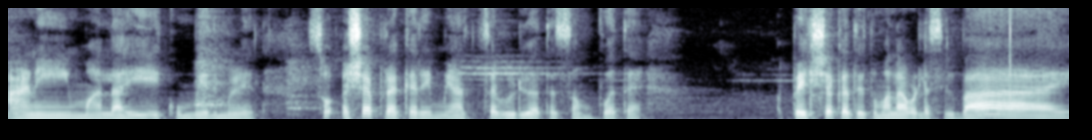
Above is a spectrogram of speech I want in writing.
आणि मलाही एक उमेद मिळेल. सो अशा प्रकारे मी आजचा व्हिडिओ आता संपवत आहे. अपेक्षा करते तुम्हाला आवडला असेल. बाय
